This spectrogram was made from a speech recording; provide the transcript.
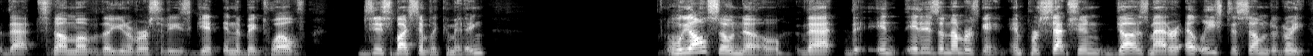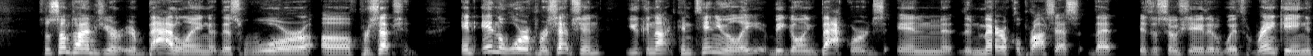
that some of the universities get in the Big 12 just by simply committing. We also know that the, in, it is a numbers game and perception does matter at least to some degree. So sometimes you're you're battling this war of perception. And in the war of perception, you cannot continually be going backwards in the numerical process that is associated with ranking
